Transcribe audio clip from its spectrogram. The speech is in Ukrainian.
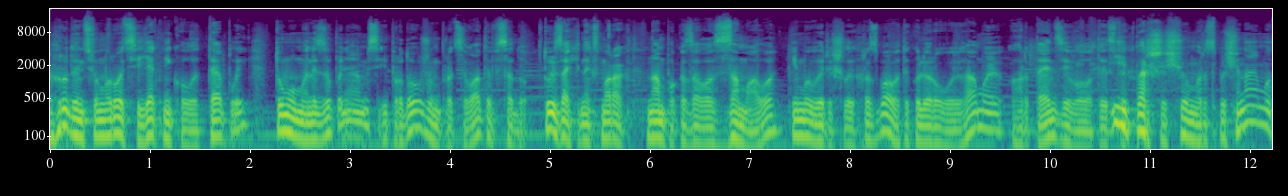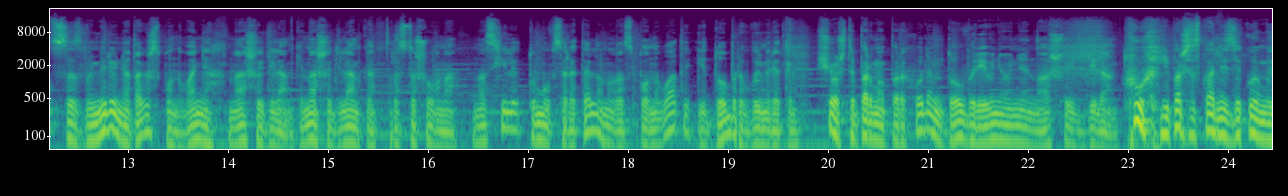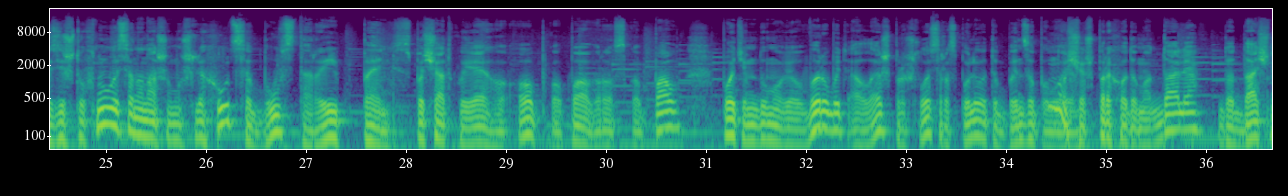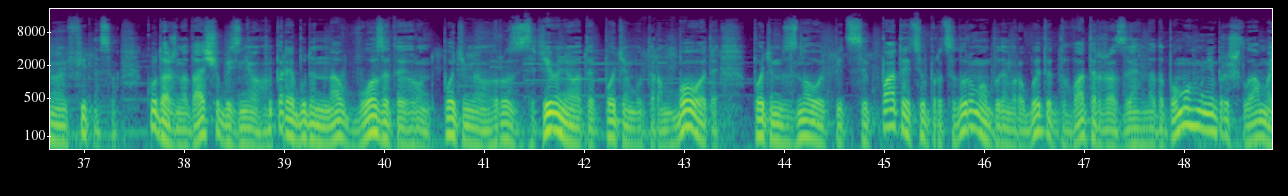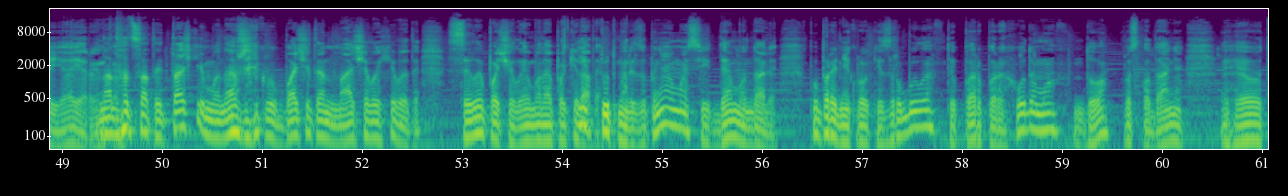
Грудень цьому році як ніколи теплий, тому ми не зупиняємось і продовжуємо працювати в саду. Той західних смарагд нам показалось замало, і ми вирішили їх розбавити кольоровою гамою гортензії волотистих. І перше, що ми розпочинаємо, це з вимірювання, а також з планування нашої ділянки. Наша ділянка розташована на схилі, тому все ретельно треба спланувати і добре виміряти. Що ж, тепер ми переходимо до вирівнювання нашої ділянки. Фух, і перша складність, з якою ми зіштовхнулися на нашому шляху, це був старий пень. Спочатку я його обкопав, розкопав. Потім думав його виробити, але ж прийшлось розпилювати бензопилою. Ну що ж, переходимо далі до дачного фітнесу. Куди ж на дачі без нього? Тепер я буду навозити ґрунт, потім його розрівнювати, потім утрамбовувати, потім знову підсипати. Цю процедуру ми будемо робити 2-3 рази. На допомогу мені прийшла моя Ярина. На 20-й тачці мене вже, як ви бачите, почало хилити. Сили почали мене покидати. І тут ми не зупиняємося, йдемо далі. Попередні кроки зробили. Тепер переходимо до розкладання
